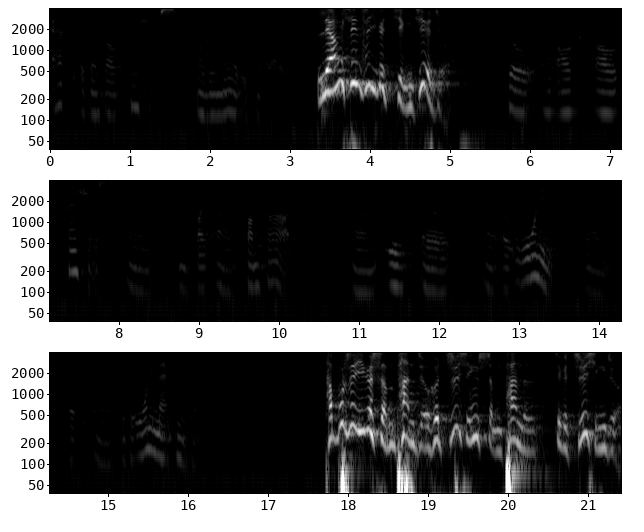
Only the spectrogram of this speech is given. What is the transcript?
act against our conscience, and we know it's not right. 良心是一个警戒者，So uh, our our conscience um, by um, from God um, is a, a, a warning. Um, a, uh, is a warning mechanism. 他不是一个审判者和执行审判的这个执行者。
